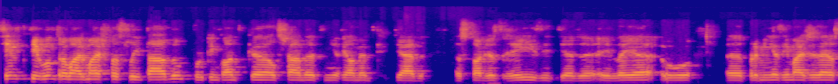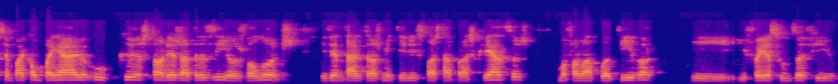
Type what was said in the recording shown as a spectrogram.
Que tive um trabalho mais facilitado, porque enquanto que a Alexandra tinha realmente que criar as histórias de raiz e ter a ideia, o, uh, para mim as imagens eram sempre a acompanhar o que a história já trazia, os valores, e tentar transmitir isso lá está para as crianças, de uma forma apelativa, e, e foi esse o desafio.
